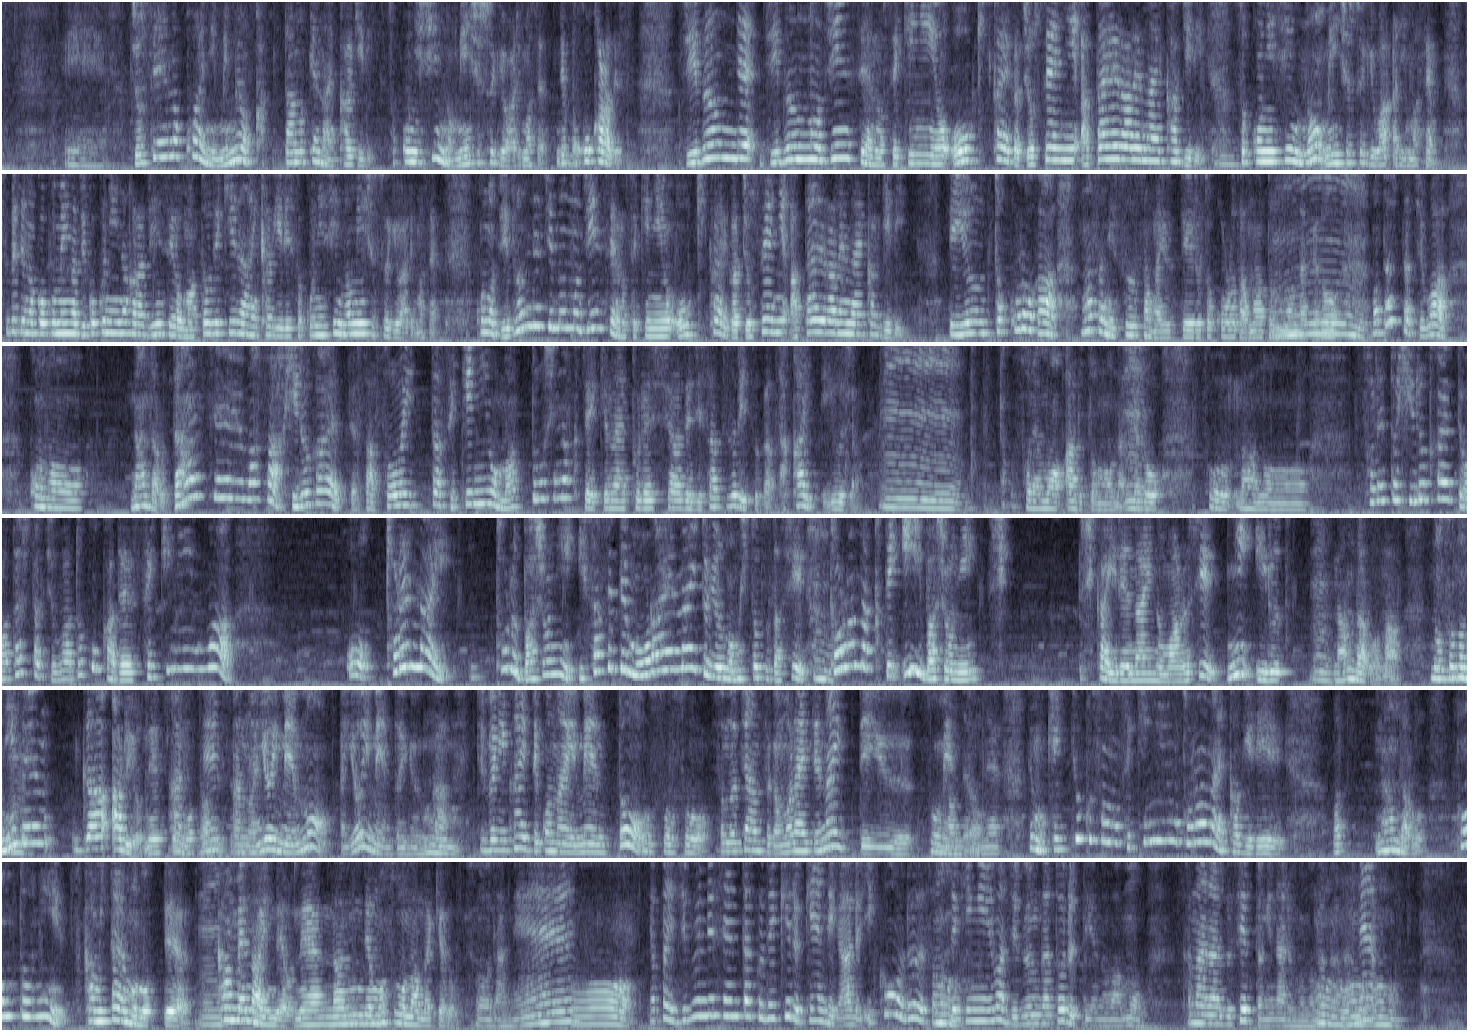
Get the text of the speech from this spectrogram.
えー女性の声に耳を傾けない限りそこに真の民主主義はありません。でここからです。自分で自分の人生の責任を負う機会が女性に与えられない限りそこに真の民主主義はありません。すべての国民が自国にいながら人生を全うできない限りそこに真の民主主義はありません。この自分で自分の人生の責任を負う機会が女性に与えられない限りっていうところがまさにスーさんが言っているところだなと思うんだけどうん。私たちはこのなんだろう男性はさ翻ってさそういった責任を全うしなくちゃいけないプレッシャーで自殺率が高いって言うじゃん。うん。それもあると思うんだけど、そうあのそれと翻って私たちはどこかで責任はを取れない取る場所にいさせてもらえないというのも一つだし、うん。取らなくていい場所にししか入れないのもあるしにいる。うんなんだろうな。のその2面があるよねってあ思ったんですよね。あの良い面もあ良い面というか、うん。自分に返ってこない面そうとそうそう。そのチャンスがもらえてないっていうそうなん面とだよね。でも結局その責任を取らない限りわなんだろう。本当に掴みたいものって掴めないんだよね、何でもそうなんだけど、そうだね。そやっぱり自分で選択できる権利がある。イコールその責任は自分が取るっていうのはもう必ずセットになるものうだからね。うんうんうん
